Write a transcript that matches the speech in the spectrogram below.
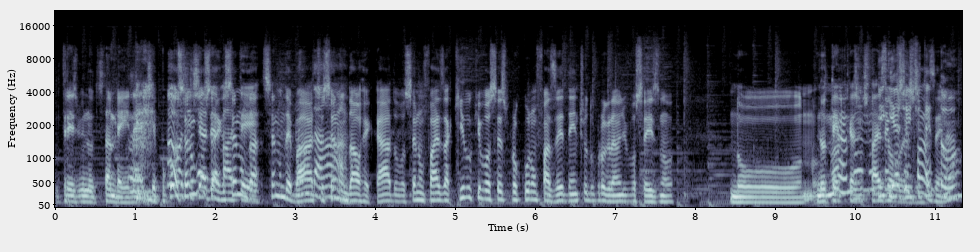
em três minutos também, né? Tipo, como Não, você a não consegue, você não, dá, você não debate, Não você não dá o recado, você não faz aquilo que vocês procuram fazer dentro do programa de vocês no. No, No tempo que a gente faz e a hoje. gente fazem, tentou. né?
